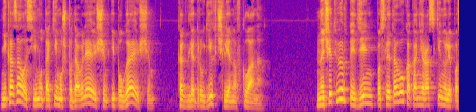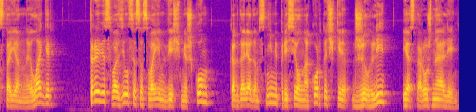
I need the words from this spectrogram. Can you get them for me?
не казалось ему таким уж подавляющим и пугающим, как для других членов клана. На четвертый день после того, как они раскинули постоянный лагерь, Трэвис возился со своим вещмешком, когда рядом с ними присел на корточке Джилл Ли и осторожный олень.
